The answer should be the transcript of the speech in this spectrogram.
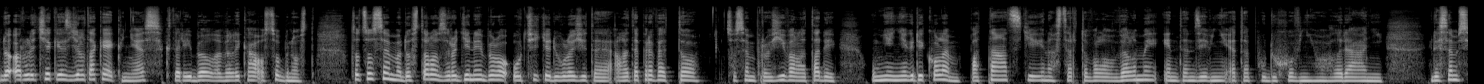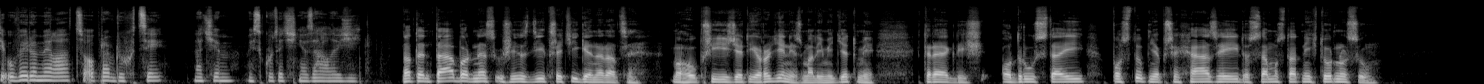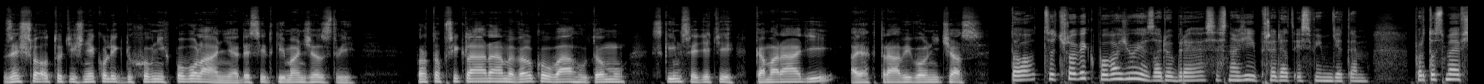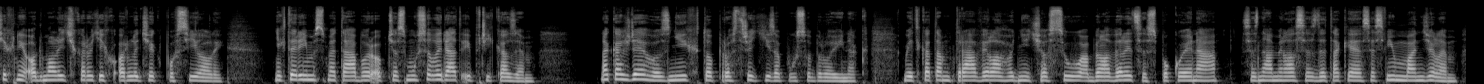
Do Orliček jezdil také kněz, který byl veliká osobnost. To, co jsem dostala z rodiny, bylo určitě důležité, ale teprve to, co jsem prožívala tady, u mě někdy kolem 15 nastartovalo velmi intenzivní etapu duchovního hledání, kdy jsem si uvědomila, co opravdu chci, na čem mi skutečně záleží. Na ten tábor dnes už jezdí třetí generace. Mohou přijíždět i rodiny s malými dětmi, které, když odrůstají, postupně přecházejí do samostatných turnusů. Vzešlo o totiž několik duchovních povolání a desítky manželství. Proto přikládáme velkou váhu tomu, s kým se děti kamarádí a jak tráví volný čas. To, co člověk považuje za dobré, se snaží předat i svým dětem. Proto jsme všechny od malička do těch orliček posílali. Některým jsme tábor občas museli dát i příkazem. Na každého z nich to prostředí zapůsobilo jinak. Mětka tam trávila hodně času a byla velice spokojená, seznámila se zde také se svým manželem.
